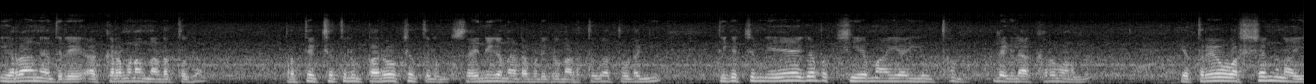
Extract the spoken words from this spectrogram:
ഇറാനെതിരെ ആക്രമണം നടത്തുക പ്രത്യക്ഷത്തിലും പരോക്ഷത്തിലും സൈനിക നടപടികൾ നടത്തുക തുടങ്ങി തികച്ചും ഏകപക്ഷീയമായ യുദ്ധം അല്ലെങ്കിൽ ആക്രമണം. എത്രയോ വർഷങ്ങളായി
